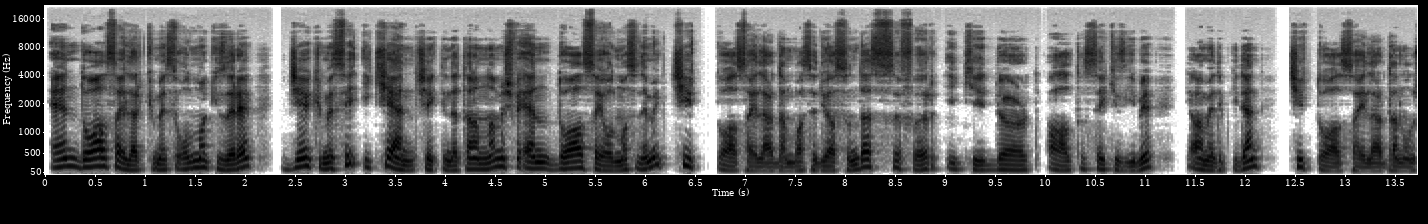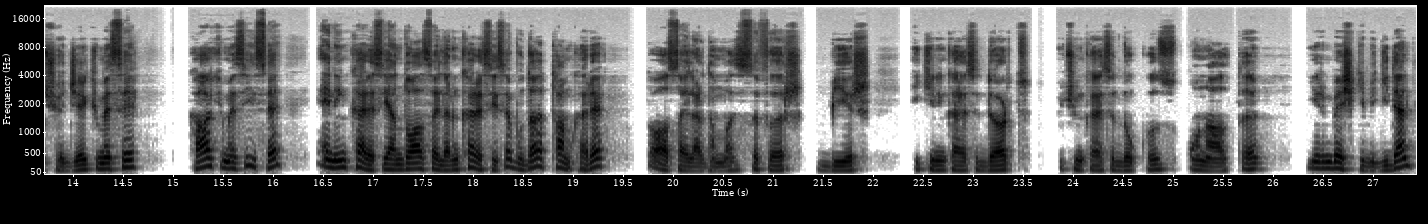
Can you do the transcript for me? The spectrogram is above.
n doğal sayılar kümesi olmak üzere C kümesi 2n şeklinde tanımlanmış ve n doğal sayı olması demek çift doğal sayılardan bahsediyor aslında. 0, 2, 4, 6, 8 gibi devam edip giden çift doğal sayılardan oluşuyor C kümesi. K kümesi ise n'in karesi yani doğal sayıların karesi ise bu da tam kare doğal sayılardan bahsediyor. 0, 1, 2'nin karesi 4, 3'ün karesi 9, 16, 25 gibi giden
